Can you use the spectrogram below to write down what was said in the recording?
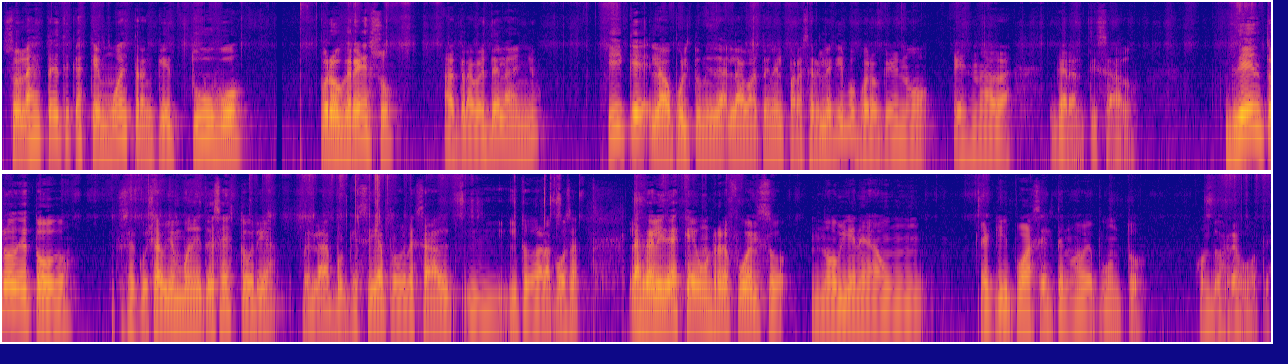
Son las estadísticas que muestran que tuvo progreso a través del año y que la oportunidad la va a tener para hacer el equipo, pero que no es nada garantizado. Dentro de todo, se escucha bien bonita esa historia, ¿verdad? Porque sí ha progresado y, y toda la cosa. La realidad es que un refuerzo no viene a un equipo a hacerte 9 puntos con dos rebotes.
